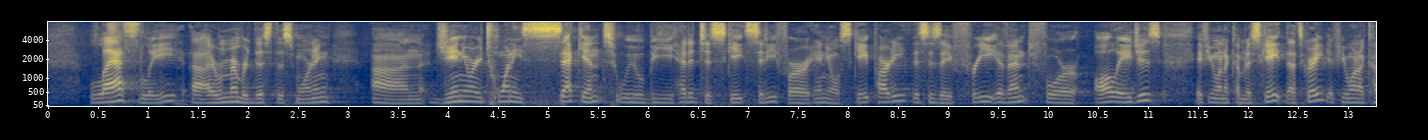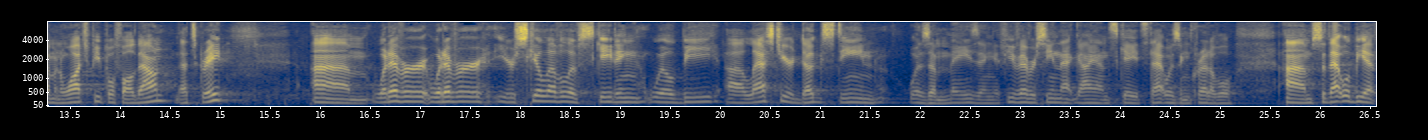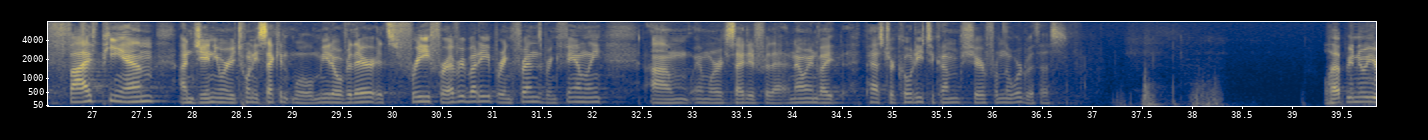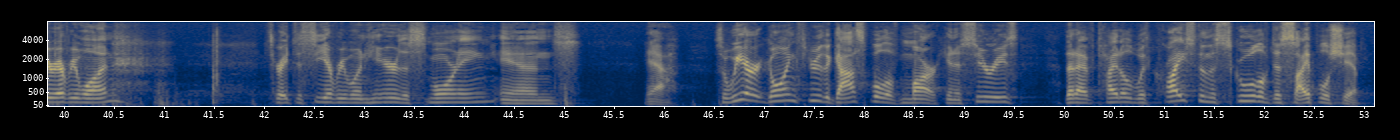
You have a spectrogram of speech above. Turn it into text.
Lastly, uh, I remembered this this morning. On January 22nd, we will be headed to Skate City for our annual skate party. This is a free event for all ages. If you want to come to skate, that's great. If you want to come and watch people fall down, that's great. Um, whatever, whatever your skill level of skating will be. Uh, last year, Doug Steen was amazing. If you've ever seen that guy on skates, that was incredible. Um, so that will be at 5 p.m. on January 22nd. We'll meet over there. It's free for everybody. Bring friends, bring family, um, and we're excited for that. And now I invite Pastor Cody to come share from the Word with us. Well, Happy New Year, everyone. It's great to see everyone here this morning. And yeah, so we are going through the Gospel of Mark in a series that I've titled With Christ in the School of Discipleship.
